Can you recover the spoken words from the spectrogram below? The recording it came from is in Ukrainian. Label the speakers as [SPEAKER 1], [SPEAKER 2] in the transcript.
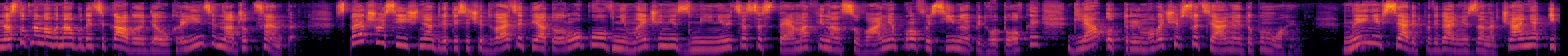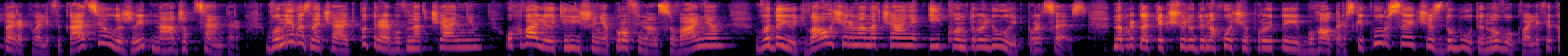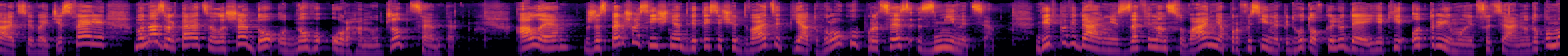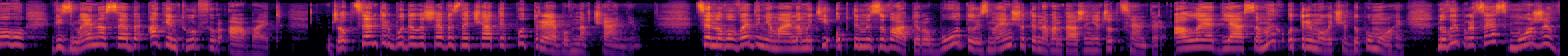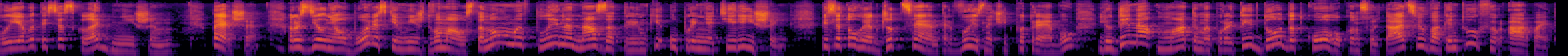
[SPEAKER 1] Наступна новина буде цікавою для українців на Job. З 1 січня 2025 року в Німеччині змінюється система фінансування професійної підготовки для отримувачів соціальної допомоги. Нині вся відповідальність за навчання і перекваліфікацію лежить на Center. Вони визначають потребу в навчанні, ухвалюють рішення про фінансування, видають ваучери на навчання і контролюють процес. Наприклад, якщо людина хоче пройти бухгалтерські курси чи здобути нову кваліфікацію в it сфері, вона звертається лише до одного органу Center. Але вже з 1 січня 2025 року процес зміниться. Відповідальність за фінансування професійної підготовки людей, які отримують соціальну допомогу, візьме на себе für Arbeit. Джоб-центр буде лише визначати потребу в навчанні. Це нововведення має на меті оптимізувати роботу і зменшити навантаження Джоб-центр. Але для самих отримувачів допомоги новий процес може виявитися складнішим. Перше, розділення обов'язків між двома установами вплине на затримки у прийнятті рішень. Після того, як Джоб-центр визначить потребу, людина матиме пройти додаткову консультацію в агентур für Arbeit.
